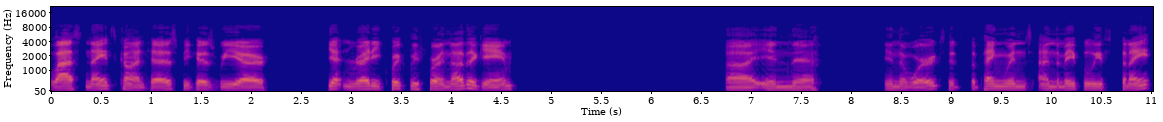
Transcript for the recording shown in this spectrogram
last night's contest because we are getting ready quickly for another game. Uh, in the in the works, it's the Penguins and the Maple Leafs tonight.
